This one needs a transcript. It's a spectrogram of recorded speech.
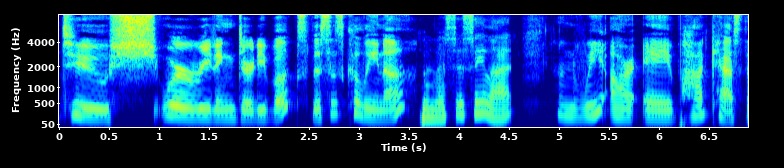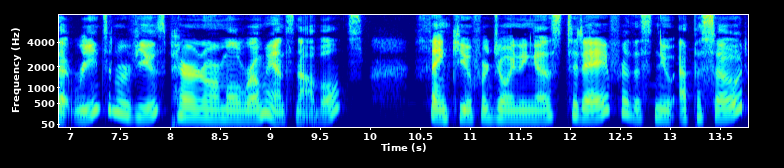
to Shh, We're Reading Dirty Books. This is Kalina. And this is Saylat. And we are a podcast that reads and reviews paranormal romance novels. Thank you for joining us today for this new episode.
